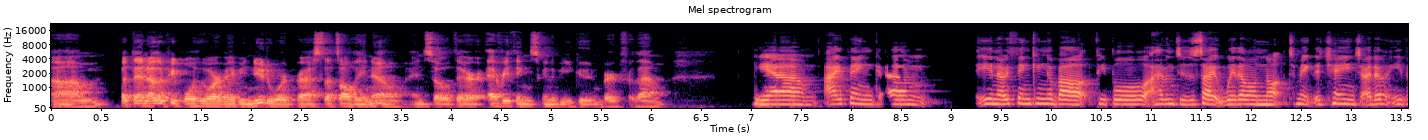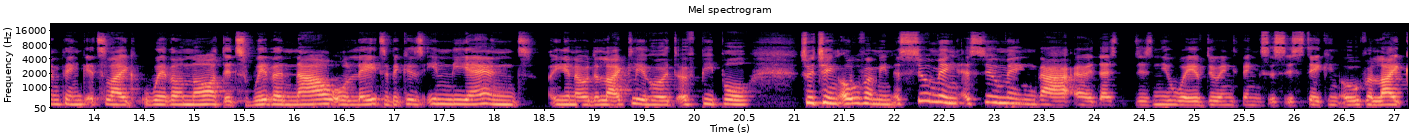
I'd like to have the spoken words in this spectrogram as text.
Um, but then other people who are maybe new to WordPress, that's all they know. And so they're, everything's going to be Gutenberg for them. Yeah, I think um, you know, thinking about people having to decide whether or not to make the change, I don't even think it's like whether or not, it's whether now or later, because in the end, you know, the likelihood of people switching over, I mean, assuming, assuming that uh, that this new way of doing things is, is taking over, like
